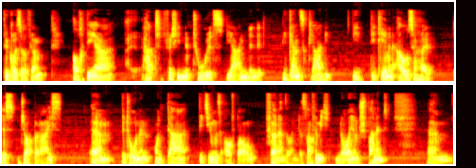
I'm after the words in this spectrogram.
für größere Firmen. Auch der hat verschiedene Tools, die er anwendet, die ganz klar die, die, die Themen außerhalb des Jobbereichs ähm, betonen und da Beziehungsaufbau fördern sollen. Das war für mich neu und spannend. Ähm,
